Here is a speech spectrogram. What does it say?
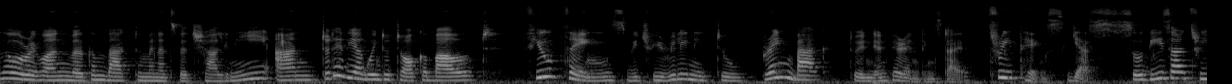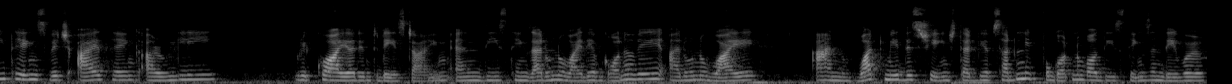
Hello everyone, welcome back to Minutes with Shalini and today we are going to talk about few things which we really need to bring back to Indian parenting style. Three things, yes. So these are three things which I think are really required in today's time and these things I don't know why they have gone away. I don't know why and what made this change that we have suddenly forgotten about these things and they were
